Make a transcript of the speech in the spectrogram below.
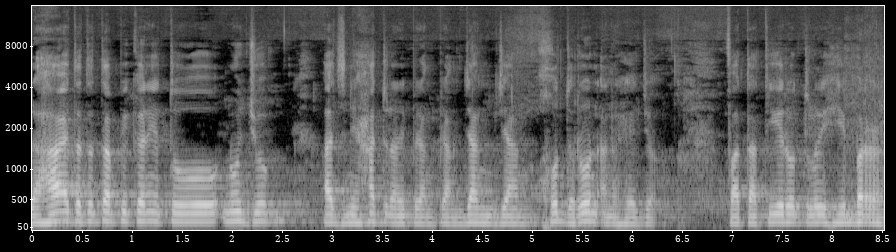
laha tetapi kan itu nujub ajnihatun dari pirang-pirang jangjang khudrun anu hejo. Fatatiru tuluy hiber.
